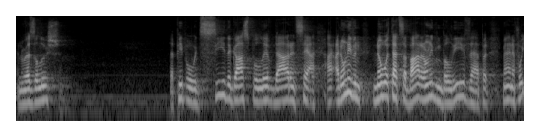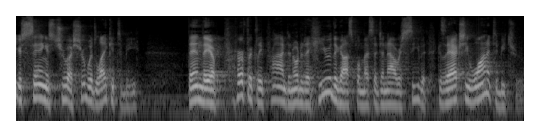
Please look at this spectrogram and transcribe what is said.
and resolution? That people would see the gospel lived out and say, I, I don't even know what that's about. I don't even believe that. But man, if what you're saying is true, I sure would like it to be. Then they are perfectly primed in order to hear the gospel message and now receive it because they actually want it to be true.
